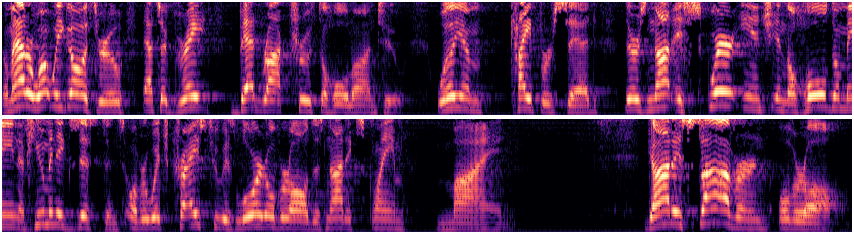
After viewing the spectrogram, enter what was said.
No matter what we go through, that's a great bedrock truth to hold on to. William Cowper said, There's not a square inch in the whole domain of human existence over which Christ, who is Lord over all, does not exclaim, Mine. God is sovereign over all,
